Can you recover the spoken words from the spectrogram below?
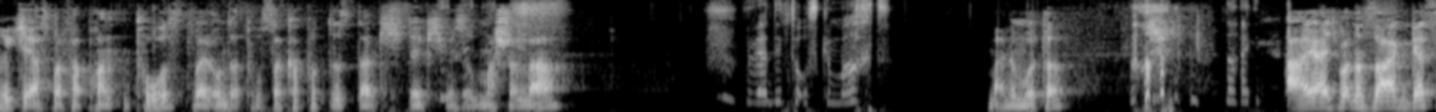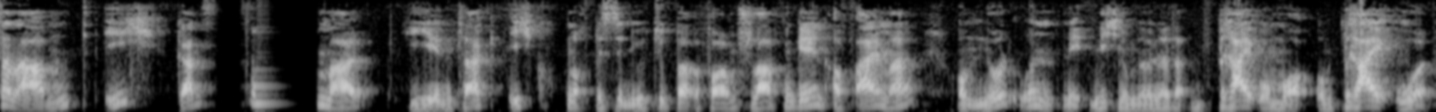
Rieche erstmal verbrannten Toast, weil unser Toaster kaputt ist. Da denke ich mir so, Mashallah. Wer hat den Toast gemacht? Meine Mutter. Nein. Ah ja, ich wollte noch sagen, gestern Abend, ich ganz normal jeden Tag. Ich gucke noch ein bisschen YouTube vor dem Schlafen gehen. Auf einmal um 0 Uhr, nee, nicht um 0 Uhr, 3 Uhr, um 3 Uhr,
